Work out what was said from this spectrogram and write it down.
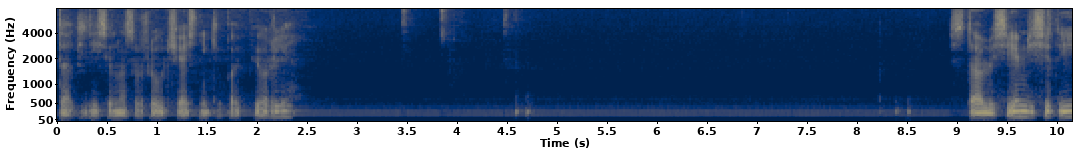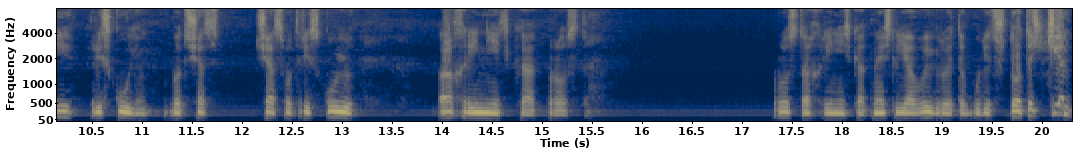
Так, здесь у нас уже участники поперли. Ставлю 70 и рискуем. Вот сейчас, сейчас вот рискую. Охренеть как просто. Просто охренеть как. Но если я выиграю, это будет что-то с чем.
